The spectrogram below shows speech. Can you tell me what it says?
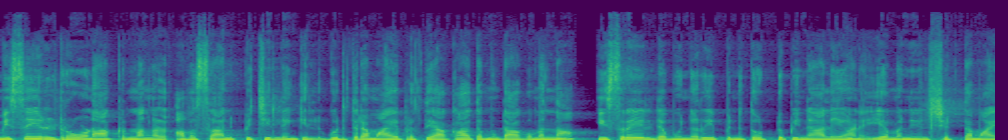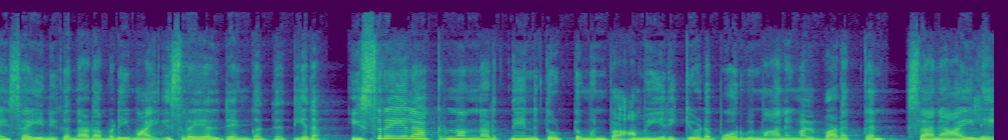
മിസൈൽ ഡ്രോൺ ആക്രമണങ്ങൾ അവസാനിപ്പിച്ചില്ലെങ്കിൽ ഗുരുതരമായ പ്രത്യാഘാതമുണ്ടാകുമെന്ന ഇസ്രയേലിന്റെ മുന്നറിയിപ്പിന് തൊട്ടു പിന്നാലെയാണ് യമനിൽ ശക്തമായ സൈനിക നടപടിയുമായി ഇസ്രയേൽ രംഗത്തെത്തിയത്. ഇസ്രയേൽ ആക്രമണം നടത്തുന്നതിന് തൊട്ടുമുൻപ് അമേരിക്കയുടെ പോർവിമാനങ്ങൾ വടക്കൻ സനായിലെ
